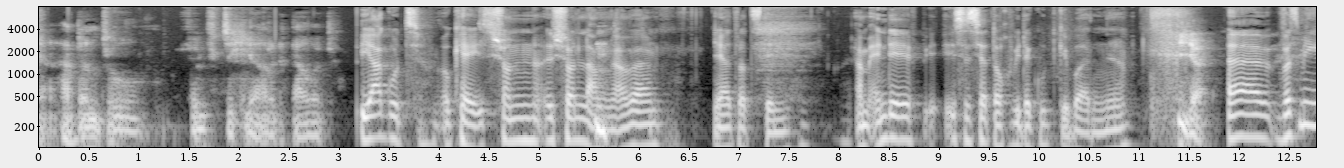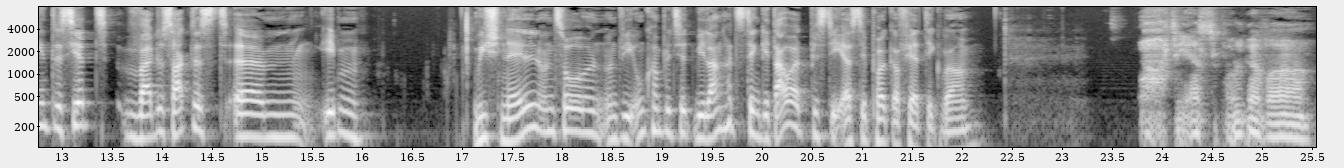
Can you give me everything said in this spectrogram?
ja, hat dann so 50 Jahre gedauert. Ja, gut, okay, ist schon, ist schon lang, hm. aber ja, trotzdem am Ende ist es ja doch wieder gut geworden. Ja. ja. Äh, was mich interessiert, weil du sagtest, ähm, eben wie schnell und so und wie unkompliziert, wie lange hat es denn gedauert, bis die erste Polka fertig war? Ach, die erste Polka war,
